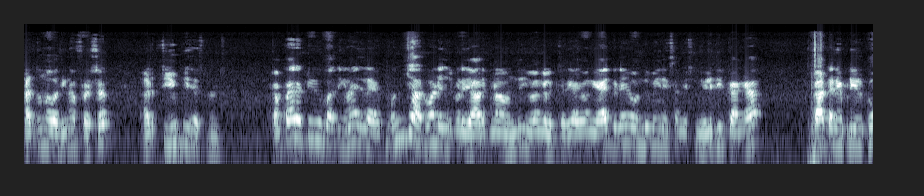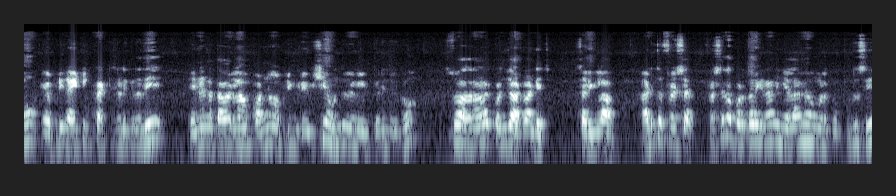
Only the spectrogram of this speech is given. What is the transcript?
அடுத்து வந்து பார்த்தீங்கன்னா ஃப்ரெஷர் அடுத்து யூபிஎஸ் ஸ்டூடெண்ட்ஸ் கம்பேரிட்டிவ் பார்த்தீங்கன்னா இதில் கொஞ்சம் அட்வான்டேஜ் இருக்கிறது யாருக்குன்னா வந்து இவங்களுக்கு சரியா? இவங்க ஏற்கனவே வந்து மெயின் எக்ஸாமினேஷன் எழுதியிருக்காங்க. பேட்டர்ன் எப்படி இருக்கும் எப்படி ரைட்டிங் ப்ராக்டிஸ் எடுக்கிறது என்னென்ன தவறுலாம் பண்ணும் அப்படிங்கிற விஷயம் வந்து இவங்களுக்கு தெரிஞ்சிருக்கும். ஸோ அதனால் கொஞ்சம் அட்வான்டேஜ் சரிங்களா? அடுத்து ஃப்ரெஷர் ஃப்ரெஷரை பொறுத்த வரைக்கும் நீங்கள் எல்லாமே உங்களுக்கு புதுசு.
